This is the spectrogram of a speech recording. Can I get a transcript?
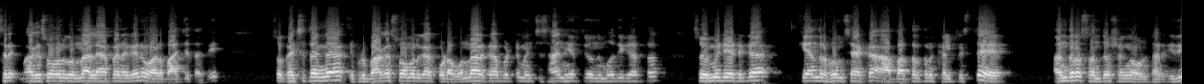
సరే భాగస్వాములుగా ఉన్నా లేకపోయినా కానీ వాళ్ళ బాధ్యత అది. సో ఖచ్చితంగా ఇప్పుడు భాగస్వాములుగా కూడా ఉన్నారు కాబట్టి మంచి సాన్నిహిత్యం ఉంది మోదీ గారితో. సో ఇమీడియట్గా కేంద్ర హోంశాఖ ఆ భద్రతను కల్పిస్తే అందరూ సంతోషంగా ఉంటారు. ఇది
